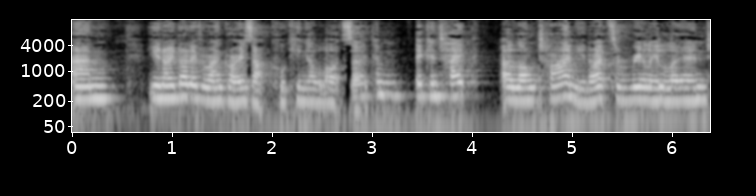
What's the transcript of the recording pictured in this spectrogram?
Um, you know, not everyone grows up cooking a lot, so it can it can take a long time. You know, it's a really learned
